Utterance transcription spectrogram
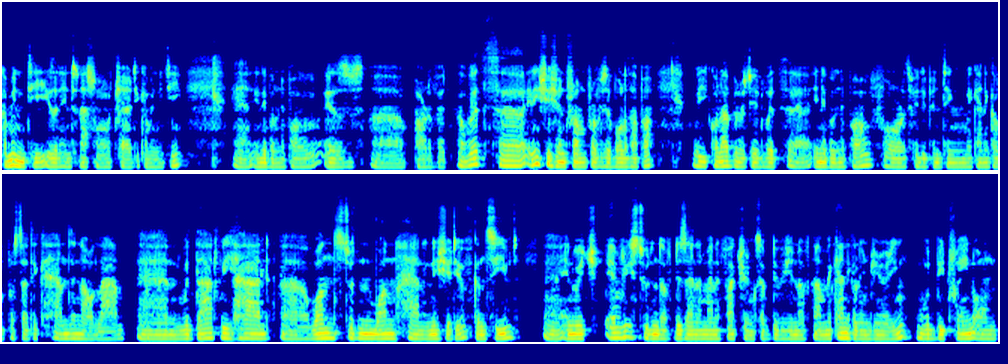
Community is an international charity community, and Enable Nepal is uh, part of it. Uh, with uh, initiation from Professor Bhola Thapa, we collaborated with uh, Enable Nepal for 3D printing mechanical prosthetic hands in our lab. And with that, we had uh, one student, one hand initiative conceived. Uh, in which every student of design and manufacturing subdivision of uh, mechanical engineering would be trained on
